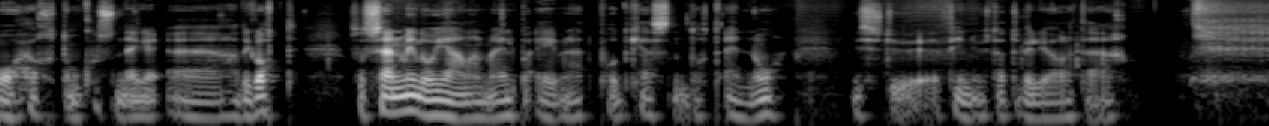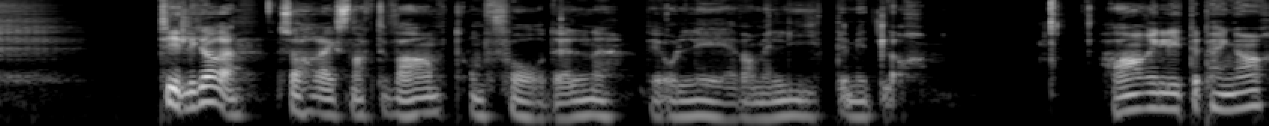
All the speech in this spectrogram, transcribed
og hørt om hvordan det eh, hadde gått. Så send meg da gjerne en mail på eivinettpodkasten.no hvis du finner ut at du vil gjøre dette her. Tidligere så har jeg snakket varmt om fordelene ved å leve med lite midler. Har jeg lite penger,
